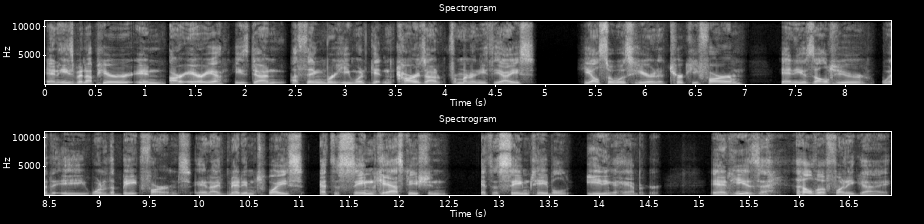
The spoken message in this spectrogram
and he's been up here in our area. He's done a thing where he went getting cars out from underneath the ice. He also was here at a turkey farm, and he is out here with a one of the bait farms. And I've met him twice at the same gas station at the same table eating a hamburger. And he is a hell of a funny guy.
